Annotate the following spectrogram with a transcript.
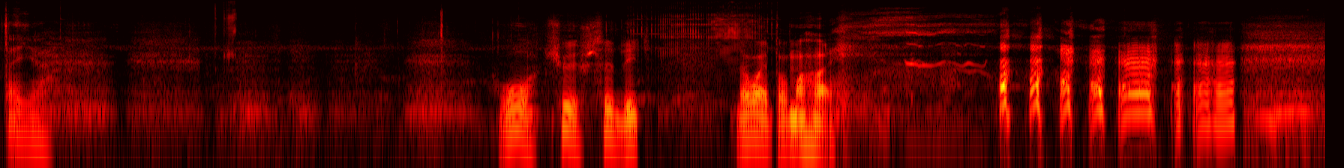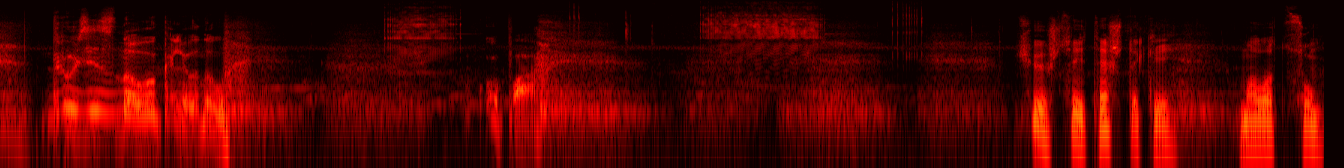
Та я. О, чуєш, сидить. Давай, помагай. Друзі, знову клюнув. Опа. Чуєш, цей теж такий молодцом.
